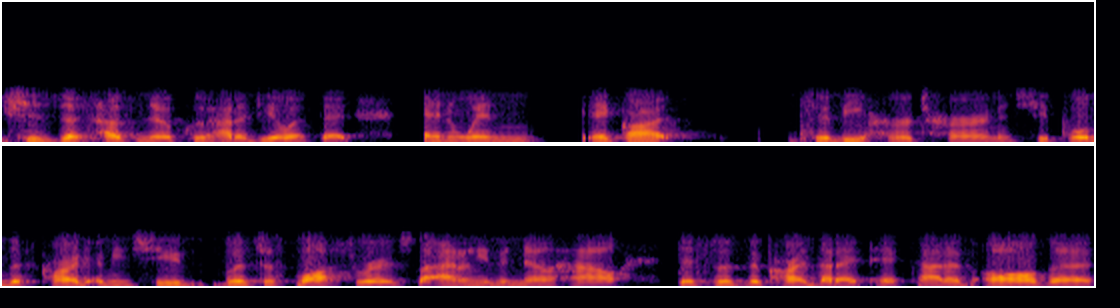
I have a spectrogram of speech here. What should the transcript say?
she just has no clue how to deal with it. And when it got to be her turn and she pulled this card, I mean she was just lost words. But I don't even know how this was the card that I picked out of all the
